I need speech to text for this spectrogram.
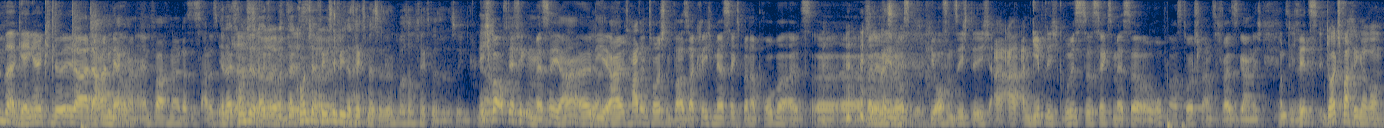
Übergänge, Knüller, daran Genau. merkt man einfach, ne, das ist alles Ja, da konnte, da, Ja, da ja, konnte ja, er Felix ja. nicht wegen der Sexmesse, ne? Du warst auf der Sexmesse, deswegen. Ich war auf der Fickenmesse, ja, äh, die halt hart enttäuschend war. Also da kriege ich mehr Sex bei einer Probe als äh, äh, bei der Messe. Venus, die offensichtlich angeblich größte Sexmesse Europas, Deutschlands, ich weiß es gar nicht. Und Ein Witz, Deutschsprachiger Raum.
